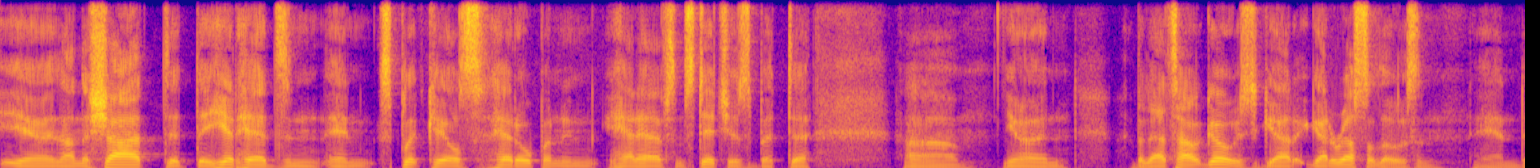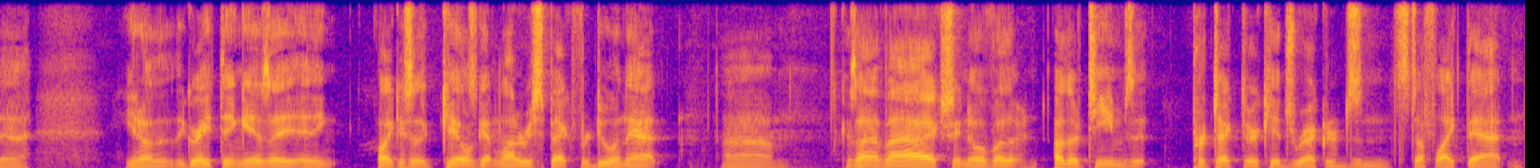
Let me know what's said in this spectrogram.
and on the shot that they hit heads and, and split Kale's head open and had to have some stitches. But uh, um, you know, and but that's how it goes. You got got to wrestle those, and and uh, you know the, the, great thing is I, I, think, like I said, Kale's getting a lot of respect for doing that. Because um, I I actually know of other other teams that protect their kids' records and stuff like that. And,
